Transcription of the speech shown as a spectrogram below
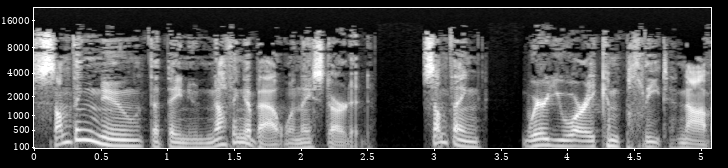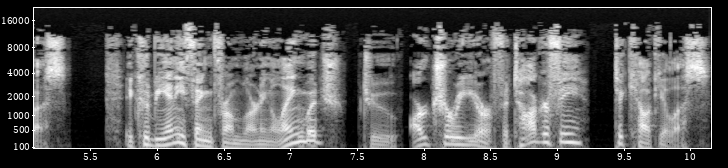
Something new that they knew nothing about when they started. Something where you are a complete novice. It could be anything from learning a language to archery or photography to calculus.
